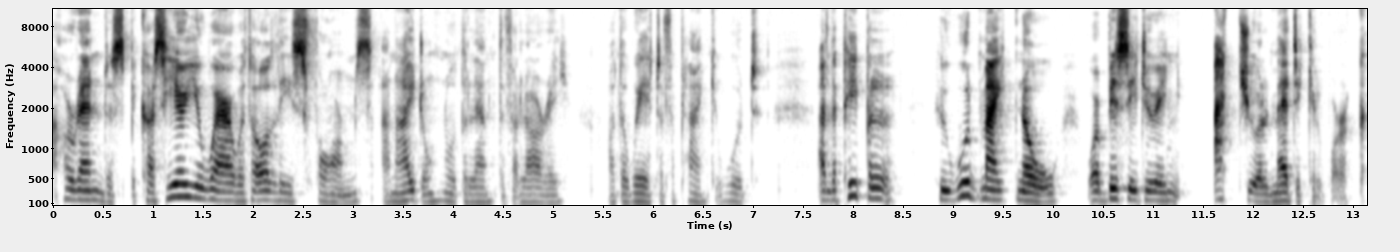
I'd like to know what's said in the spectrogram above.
horrendous because here you were with all these forms, and I don't know the length of a lorry or the weight of a plank of wood. And the people who would might know were busy doing actual medical work.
